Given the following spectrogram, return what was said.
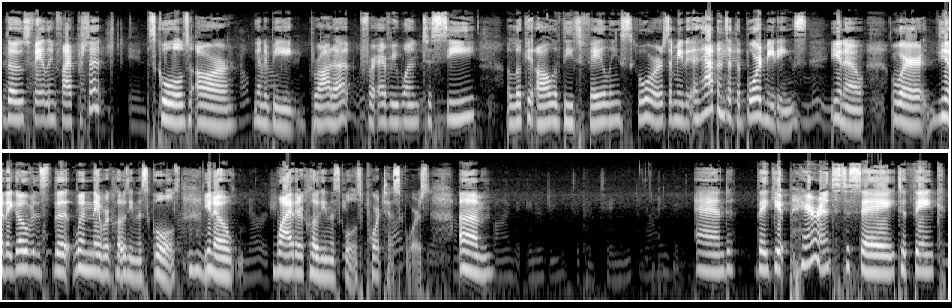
those failing 5% schools are going to be brought up for everyone to see a look at all of these failing scores. I mean, it happens at the board meetings, you know, where you know they go over this, the when they were closing the schools, mm-hmm. you know, why they're closing the schools, poor test scores, um, find the energy to continue thriving. and they get parents to say to think,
